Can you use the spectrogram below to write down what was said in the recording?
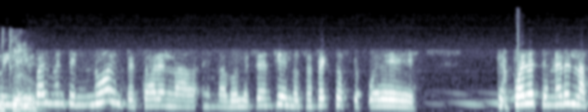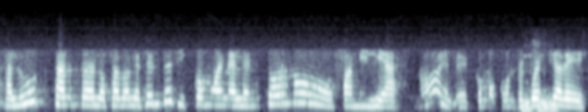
principalmente no empezar en la, en la adolescencia y los efectos que puede que puede tener en la salud tanto de los adolescentes y como en el entorno familiar, ¿no? Eh, como consecuencia de,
